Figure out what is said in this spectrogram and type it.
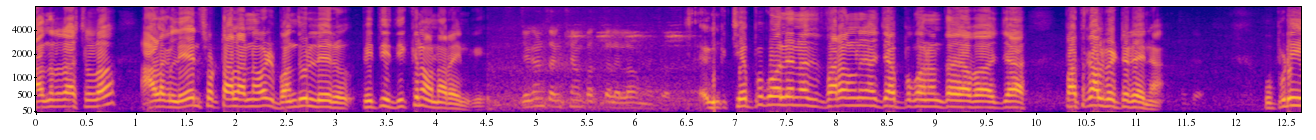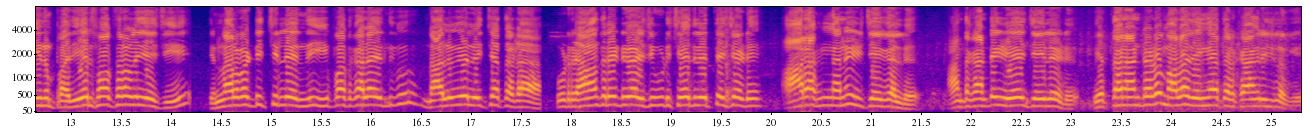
ఆంధ్ర రాష్ట్రంలో వాళ్ళకి లేని చుట్టాలు అన్నవాళ్ళు బంధువులు లేరు. ప్రతి దిక్కున ఉన్నారు ఆయనకి. జగన్ సంక్షేమ పథకాలు ఎలా ఉన్నాయి సార్? ఇంక చెప్పుకోలేని తరం చెప్పుకోనంత పథకాలు పెట్టాడు ఆయన. ఇప్పుడు ఈయన పదిహేను సంవత్సరాలు చేసి ఇన్నాళ్ళు బట్టి ఇచ్చిలేంది ఈ పథకాలే ఎందుకు? నాలుగు వేలు ఇచ్చేస్తాడా? ఇప్పుడు రేవంత్ రెడ్డి గారు ఇప్పుడు చేతులు ఎత్తేసాడు. ఆ రకంగానే ఇది చేయగలడు. అంతకంటే ఏం చేయలేడు. ఇస్తానంటాడు మళ్ళీ దింగేస్తాడు కాంగ్రెస్లోకి.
